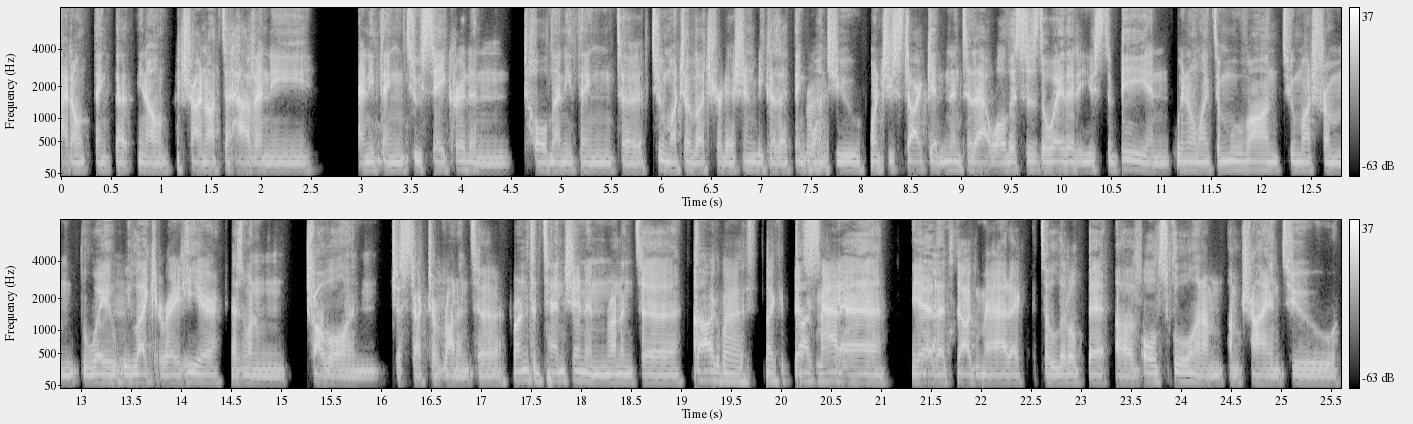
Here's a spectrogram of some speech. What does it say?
I don't think that, you know, I try not to have any anything too sacred and hold anything to too much of a tradition because I think right. once you once you start getting into that, well, this is the way that it used to be and we don't like to move on too much from the way mm. we like it right here as when trouble and just start to run into run into tension and run into dogma, like dogmatic. Yeah, yeah, yeah, that's dogmatic. It's a little bit of old school, and I'm I'm trying to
